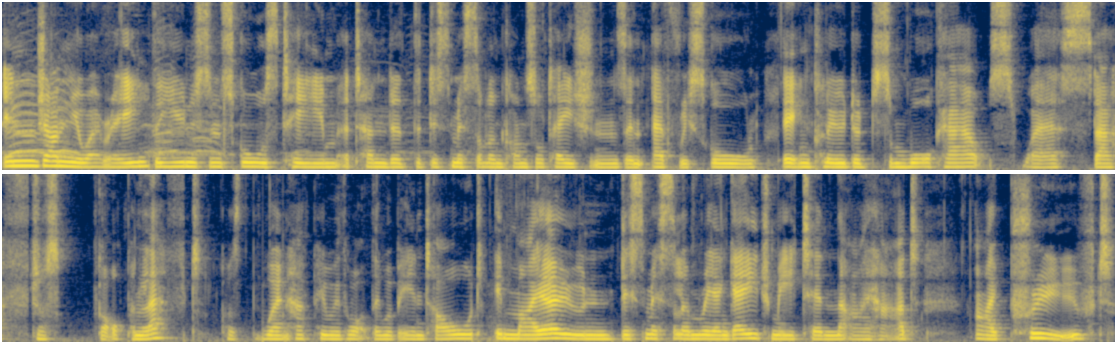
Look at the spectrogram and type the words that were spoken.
In January, the Unison Schools team attended the dismissal and consultations in every school. It included some walkouts where staff just got up and left because they weren't happy with what they were being told. In my own dismissal and re engage meeting that I had, I proved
